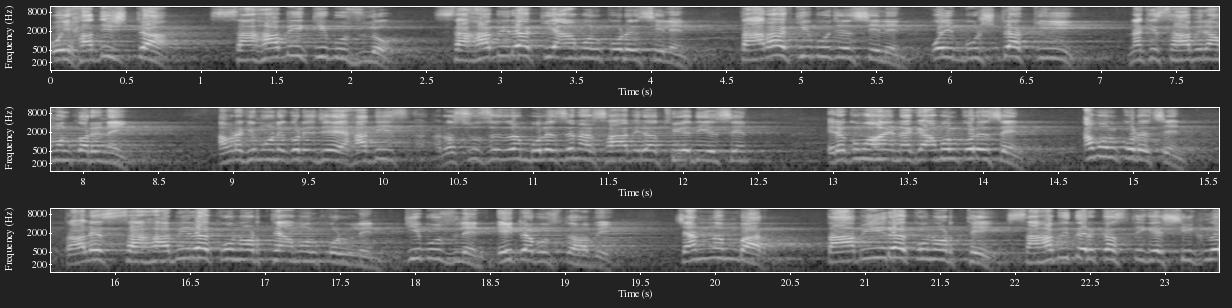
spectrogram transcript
ওই হাদিসটা সাহাবি কি বুঝলো? সাহাবিরা কি আমল করেছিলেন? তারা কি বুঝেছিলেন? ওই বুঝটা কি? নাকি সাহাবিরা আমল করে নাই? আমরা কি মনে করি যে হাদিস রসুলাম বলেছেন আর সাহাবিরা থুয়ে দিয়েছেন? এরকম হয় নাকি আমল করেছেন? আমল করেছেন। তাহলে সাহাবিরা কোন অর্থে আমল করলেন? কি বুঝলেন? এইটা বুঝতে হবে। চার নম্বর তাবিরা কোন অর্থে? সাহাবিদের কাছ থেকে শিখলো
